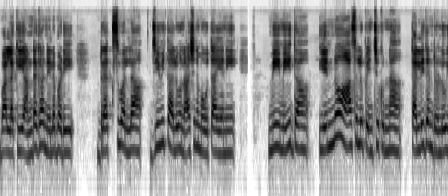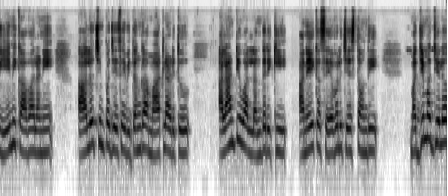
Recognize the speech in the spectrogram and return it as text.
వాళ్ళకి అండగా నిలబడి డ్రగ్స్ వల్ల జీవితాలు నాశనమవుతాయని మీ మీద ఎన్నో ఆశలు పెంచుకున్న తల్లిదండ్రులు ఏమి కావాలని ఆలోచింపజేసే విధంగా మాట్లాడుతూ అలాంటి వాళ్ళందరికీ అనేక సేవలు చేస్తోంది. మధ్య మధ్యలో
